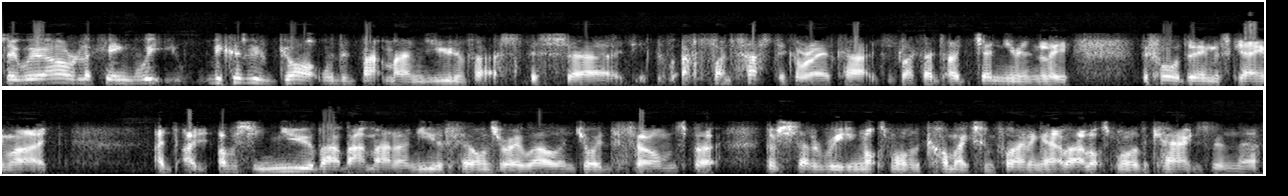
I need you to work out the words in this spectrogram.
So we are looking, we because we've got with the Batman universe this uh, a fantastic array of characters. Like I, I genuinely, before doing this game, I, I, I, obviously knew about Batman. I knew the films very well, enjoyed the films, but I just started reading lots more of the comics and finding out about lots more of the characters in there.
